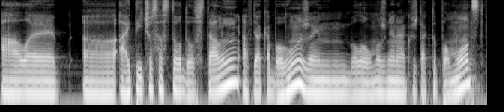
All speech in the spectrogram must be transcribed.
ale Uh, aj tí, čo sa z toho dostali a vďaka Bohu, že im bolo umožnené akože takto pomôcť,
